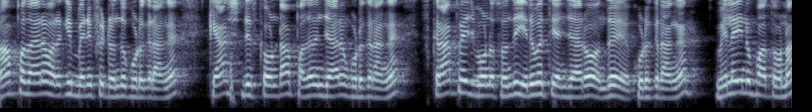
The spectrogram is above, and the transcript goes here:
நாற்பதாயிரம் வரைக்கும் பெனிஃபிட் வந்து கொடுக்குறாங்க. கேஷ் டிஸ்கவுண்ட்டாக பதினஞ்சாயிரம் கொடுக்குறாங்க. ஸ்க்ராப்பேஜ் போனஸ் வந்து இருபத்தி அஞ்சாயிரம் வந்து கொடுக்குறாங்க. விலைன்னு பார்த்தோன்னா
